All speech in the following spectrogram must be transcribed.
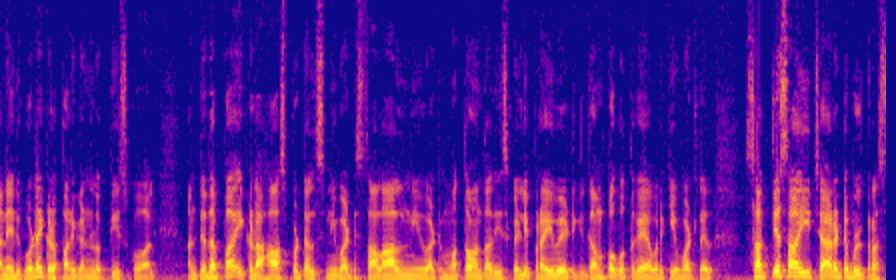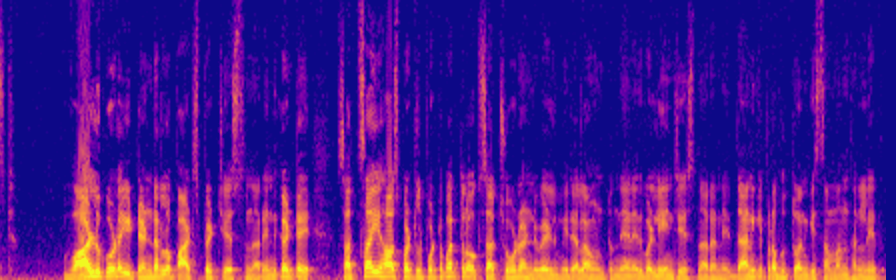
అనేది కూడా ఇక్కడ పరిగణలోకి తీసుకోవాలి. అంతే తప్ప ఇక్కడ హాస్పిటల్స్ని వాటి స్థలాలని వాటి మొత్తం అంతా తీసుకెళ్ళి ప్రైవేట్కి గంప గుత్తగా ఎవరికి ఇవ్వట్లేదు. సత్యసాయి చారిటబుల్ ట్రస్ట్ వాళ్ళు కూడా ఈ టెండర్లో పార్టిసిపేట్ చేస్తున్నారు. ఎందుకంటే సత్సాయి హాస్పిటల్ పుట్టపర్తిలో ఒకసారి చూడండి వెళ్ళి మీరు ఎలా ఉంటుంది అనేది వాళ్ళు ఏం చేస్తున్నారు అనేది దానికి ప్రభుత్వానికి సంబంధం లేదు.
